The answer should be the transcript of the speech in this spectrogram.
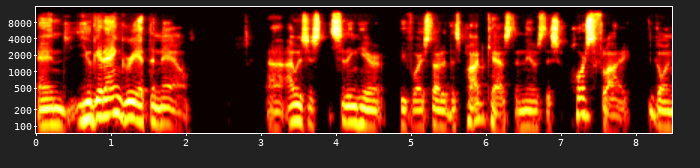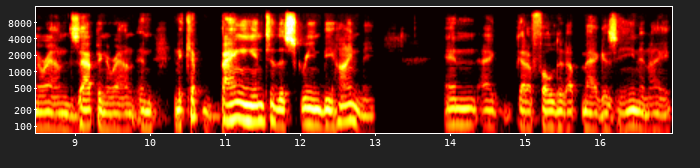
And you get angry at the nail. Uh, I was just sitting here before I started this podcast, and there was this horsefly going around, zapping around, and, and it kept banging into the screen behind me. And I got a folded up magazine and I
